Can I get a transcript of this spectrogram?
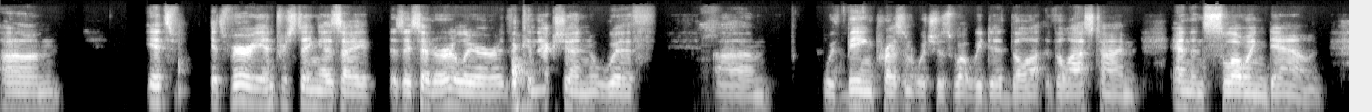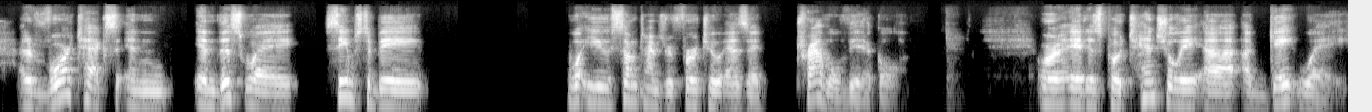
Um, it's it's very interesting as I as I said earlier, the connection with um, with being present, which is what we did the, the last time, and then slowing down. A vortex in in this way seems to be what you sometimes refer to as a travel vehicle, or it is potentially a, a gateway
